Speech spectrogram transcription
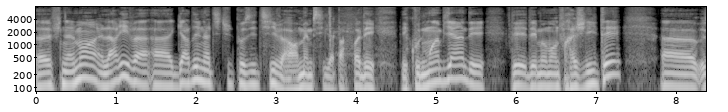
euh, finalement, elle arrive à, à garder une attitude positive? Alors même s'il y a parfois des, des coups de moins bien, des, des, des moments de fragilité. Euh,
